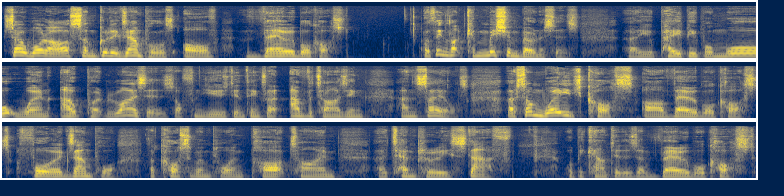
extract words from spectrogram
So, what are some good examples of variable cost? Well, things like commission bonuses uh, you pay people more when output rises, often used in things like advertising and sales. Uh, some wage costs are variable costs. For example, the cost of employing part time uh, temporary staff will be counted as a variable cost.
